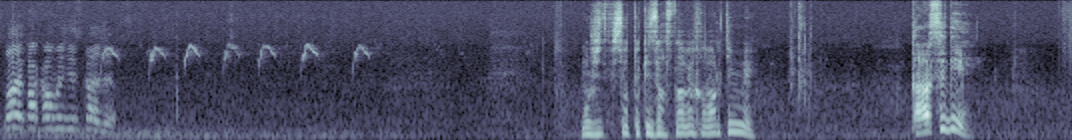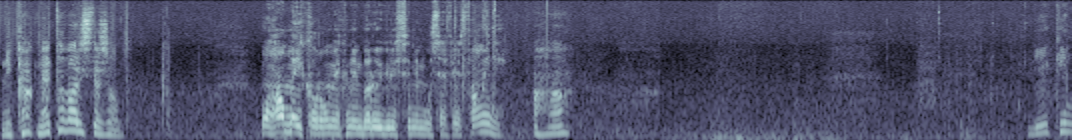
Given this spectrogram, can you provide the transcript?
Стой, пока мы не скажем. Может, все-таки заставим хавартинми? тарсидӣ Никак не, товарищ сержант. мо ҳамаи корро мекунем барои гирифтани мусафед фаҳмидӣ Ага. лекин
